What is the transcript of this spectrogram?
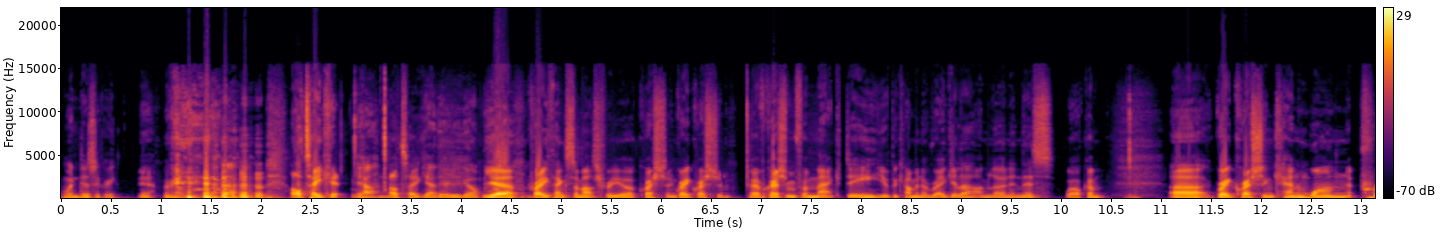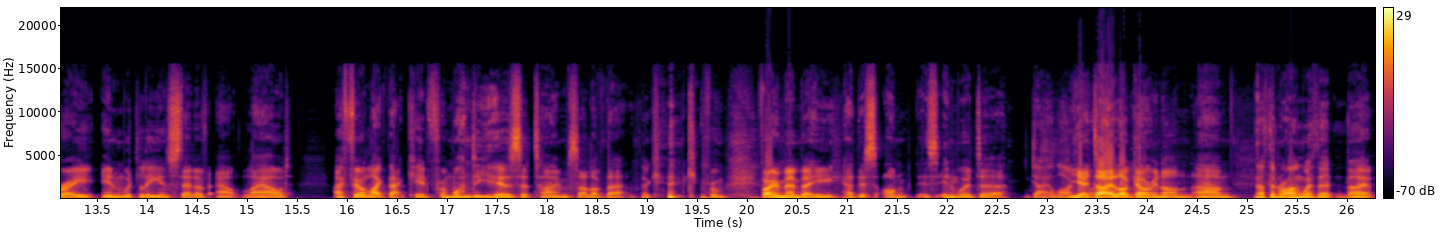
Wouldn't disagree. Yeah. I'll take it. Yeah. I'll take Yeah, it. there you go. Yeah, Craig, thanks so much for your question. Great question. I have a question from Mac D. You're becoming a regular. I'm learning this. Welcome. Uh, great question. Can one pray inwardly instead of out loud? I feel like that kid from Wonder Years at times. I love that. From, if I remember, he had this on this inward, uh, Dialogue. yeah, going on. dialogue Yeah. going on. Um, Nothing wrong with it, but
